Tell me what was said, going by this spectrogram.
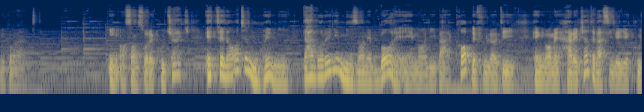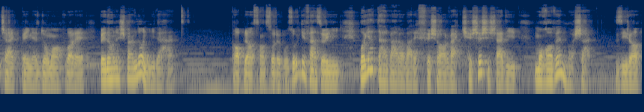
می کند. این آسانسور کوچک اطلاعات مهمی درباره میزان بار اعمالی بر کابل فولادی هنگام حرکت وسیله کوچک بین دو ماهواره به دانشمندان می‌دهند. کابل آسانسور بزرگ فضایی باید در برابر فشار و کشش شدید مقاوم باشد زیرا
